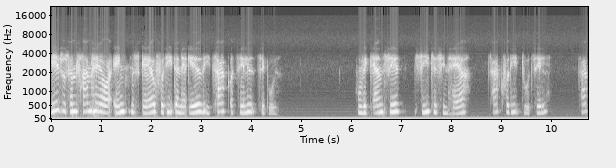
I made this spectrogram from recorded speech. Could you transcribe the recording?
Jesus han fremhæver enkens gave, fordi den er givet i tak og tillid til Gud. Hun vil gerne sige, sige til sin herre, tak fordi du er til. Tak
